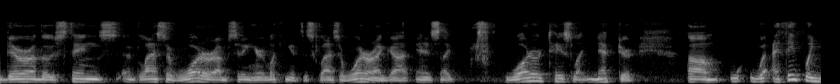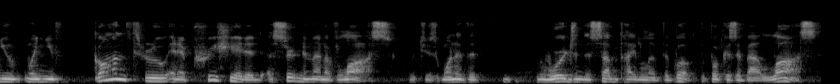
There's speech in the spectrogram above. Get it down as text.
There are those things, a glass of water, I'm sitting here looking at this glass of water I got, and it's like water tastes like nectar. Um, I think when you when you've gone through and appreciated a certain amount of loss, which is one of the words in the subtitle of the book. The book is about loss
